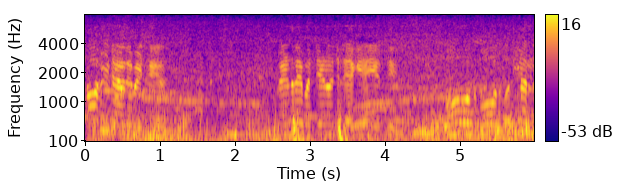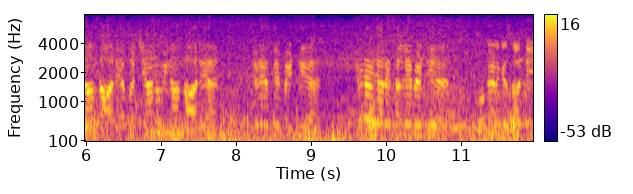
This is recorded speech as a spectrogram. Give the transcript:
ਕਾਫੀ ਟਾਈਮ ਦੇ ਬੈਠੇ ਆ। ਪਿੰਡ ਦੇ ਬੱਚੇ ਨੂੰ ਅੱਜ ਲੈ ਕੇ ਆਏ ਇੱਥੇ। ਬਹੁਤ ਬਹੁਤ ਵਧੀਆ ਆਨੰਦ ਆ ਰਿਹਾ, ਬੱਚਿਆਂ ਨੂੰ ਵੀ ਆਨੰਦ ਆ ਰਿਹਾ ਜਿਹੜੇ ਉੱਥੇ ਬੈਠੇ ਆ। ਜਿਹੜੇ ਵਿਚਾਰੇ ਥੱਲੇ ਬੈਠੇ ਆ? ਉਹ ਕਹਿਣਗੇ, ਸਾਡੀ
